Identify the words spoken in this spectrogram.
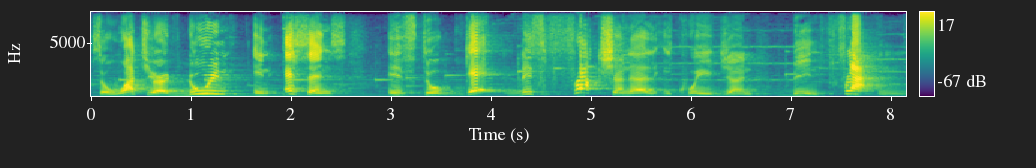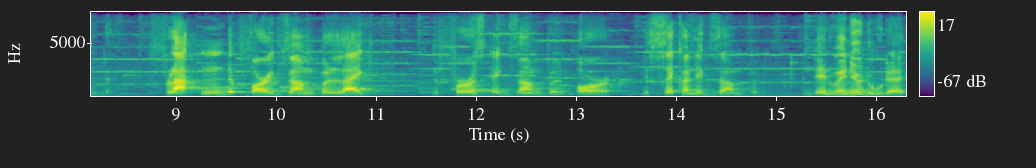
So what you're doing in essence is to get this fractional equation being flattened. Flattened, for example, like the first example or the second example. And then when you do that,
